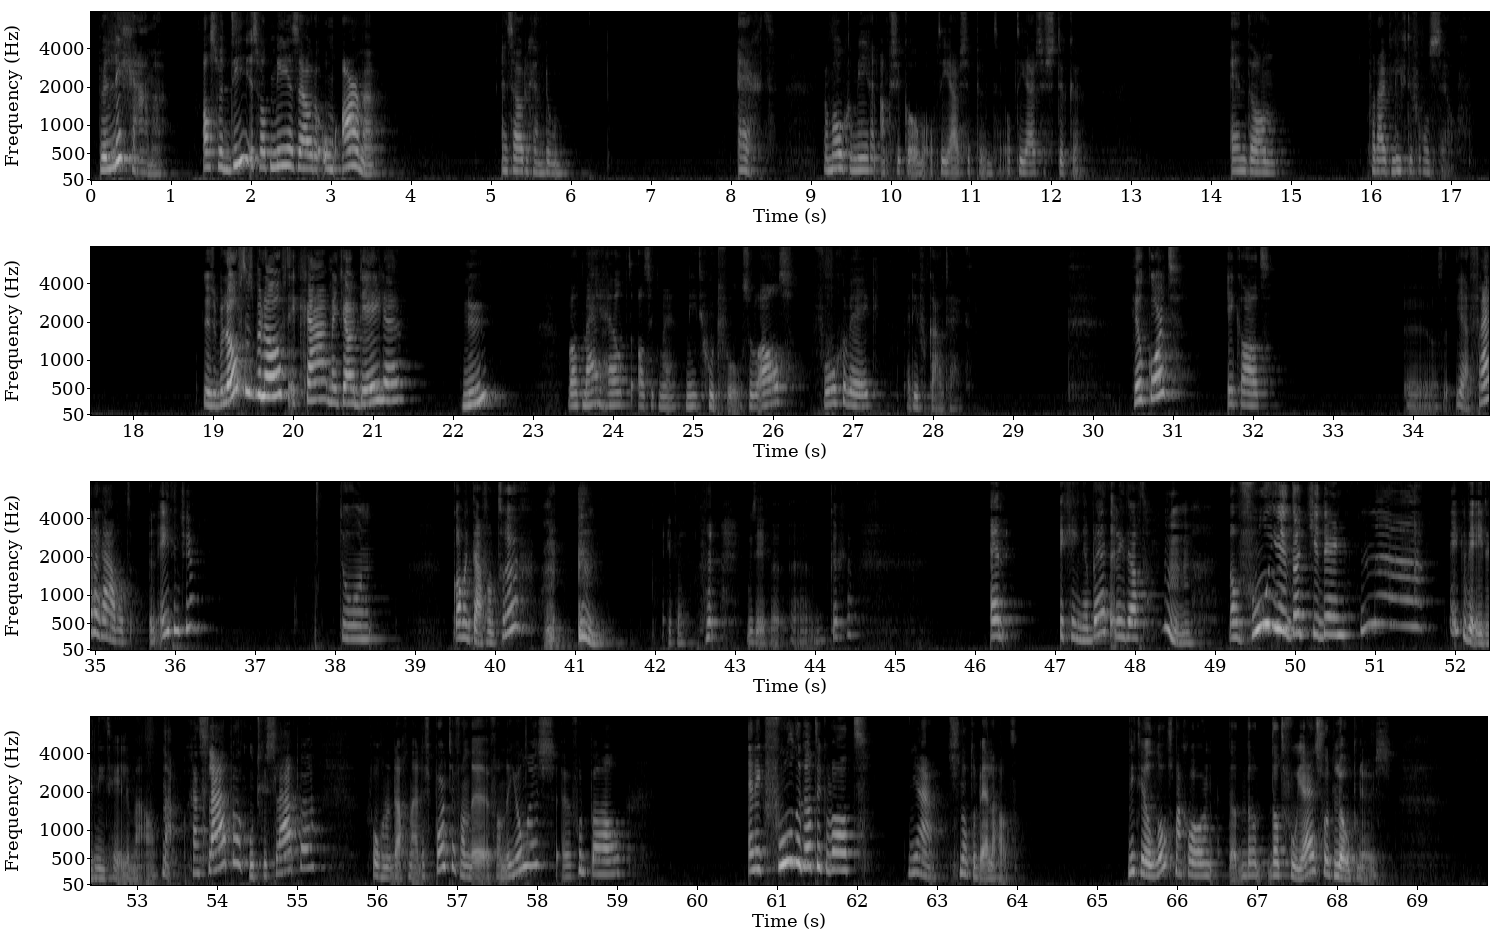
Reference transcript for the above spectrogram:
belichamen. Als we die eens wat meer zouden omarmen en zouden gaan doen. Echt. We mogen meer in actie komen op de juiste punten, op de juiste stukken. En dan vanuit liefde voor onszelf. Dus beloofd is beloofd. Ik ga met jou delen nu wat mij helpt als ik me niet goed voel. Zoals vorige week bij die verkoudheid. Heel kort, ik had was het, ja, vrijdagavond een etentje. Toen kwam ik daarvan terug. even, ik moest even uh, kuchen. En ik ging naar bed en ik dacht, hmm, dan voel je dat je denkt, ik weet het niet helemaal. Nou, gaan slapen, goed geslapen. Volgende dag naar de sporten van de, van de jongens, uh, voetbal. En ik voelde dat ik wat ja, snottebellen had. Niet heel los, maar gewoon, dat, dat, dat voel je, een soort loopneus.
